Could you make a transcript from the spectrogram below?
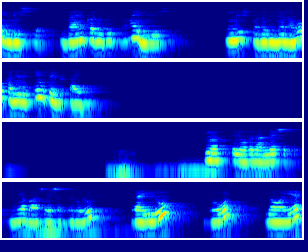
ಇಂಗ್ಲೀಷ್ ಬ್ಯಾಂಕ್ ಅನ್ನೋದು ಸಹ ಇಂಗ್ಲೀಷ್ ಇಂಗ್ಲೀಷ್ ಪದದಿಂದ ನಾವು ಕನ್ನಡಕ್ಕೆ ಉಪಯೋಗಿಸ್ತಾ ಇದ್ದೀವಿ ಇನ್ನೊಂದ್ಸತಿ ನೋಡೋಣ ಅನ್ಯ ಶಬ್ದ ಅನ್ಯ ಭಾಷೆಯ ಶಬ್ದಗಳು rail road lawyer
